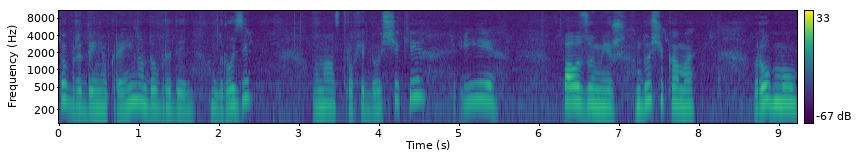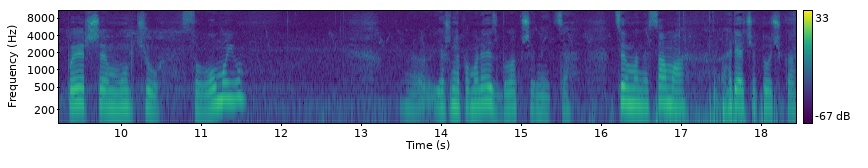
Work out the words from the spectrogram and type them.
Добрий день, Україна, добрий день, друзі. У нас трохи дощики і паузу між дощиками робимо перше мульчу соломою. Е, Якщо не помиляюсь, була пшениця. Це в мене сама гаряча точка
